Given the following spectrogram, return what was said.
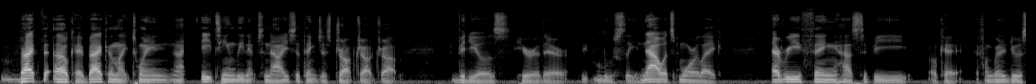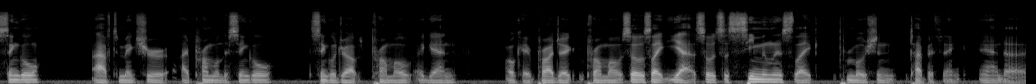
back. Th- okay, back in like 2018, leading up to now, I used to think just drop, drop, drop videos here or there loosely. Now it's more like everything has to be okay. If I'm going to do a single, I have to make sure I promo the single. Single drops, promo again. Okay, project promo. So it's like yeah. So it's a seamless like promotion type of thing, and uh,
